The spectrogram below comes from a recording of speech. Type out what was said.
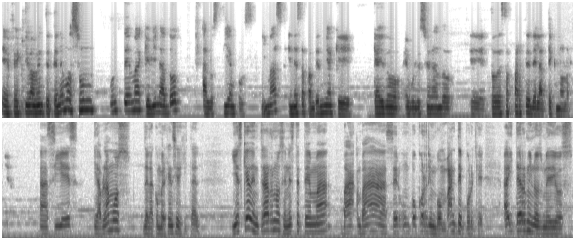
Efectivamente, tenemos un, tema que viene ad hoc a los tiempos y más en esta pandemia que, ha ido evolucionando eh, toda esta parte de la tecnología. Así es, y hablamos de la convergencia digital. Y es que adentrarnos en este tema va, va a ser un poco rimbombante porque hay términos medios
